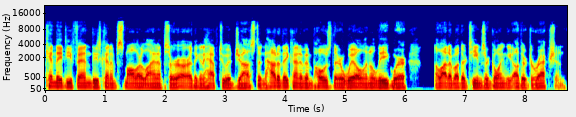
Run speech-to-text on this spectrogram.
can they defend these kind of smaller lineups or are they going to have to adjust? And how do they kind of impose their will in a league where a lot of other teams are going the other direction?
